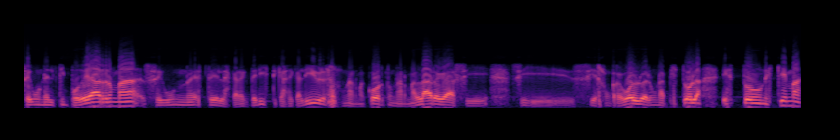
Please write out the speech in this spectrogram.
según el tipo de arma, según este, las características de calibre, si es un arma corta, un arma larga, si, si, si es un revólver, una pistola, es todo un esquema.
